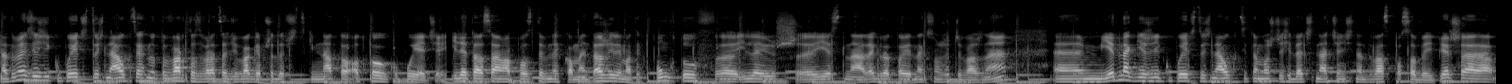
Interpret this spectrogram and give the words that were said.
Natomiast jeśli kupujecie coś na aukcjach, no to warto zwracać uwagę przede wszystkim na to, od kogo kupujecie. Ile ta osoba ma pozytywnych komentarzy, ile ma tych punktów, e, ile już e, jest na Allegro, to jednak są rzeczy ważne. Jednak jeżeli kupujecie coś na aukcji, to możecie się dać naciąć na dwa sposoby. I pierwsza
